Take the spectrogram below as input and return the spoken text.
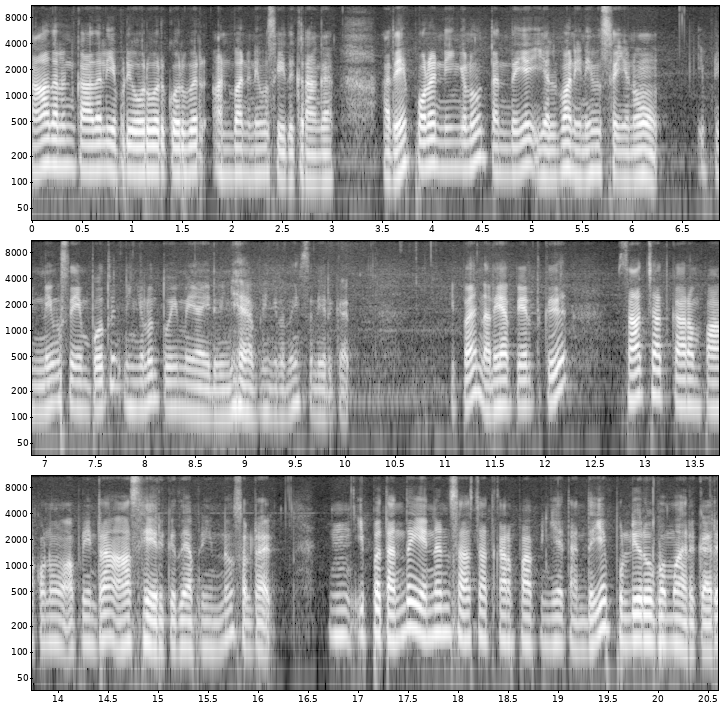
காதலன் காதலி எப்படி ஒருவருக்கு ஒருவர் அன்பாக நினைவு செய்துக்கிறாங்க? அதே போல் நீங்களும் தந்தையை இயல்பாக நினைவு செய்யணும். இப்படி நினைவு செய்யும் போது நீங்களும் தூய்மையாயிடுவீங்க அப்படிங்கிறதையும் சொல்லியிருக்கார். இப்போ நிறையா பேர்த்துக்கு சாட்சாத்காரம் பார்க்கணும் அப்படின்ற ஆசை இருக்குது அப்படின்னு சொல்கிறார் இப்போ தந்தை என்னென்னு சாட்சாத்காரம் பார்ப்பீங்க? தந்தையே புள்ளி ரூபமாக இருக்கார்.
